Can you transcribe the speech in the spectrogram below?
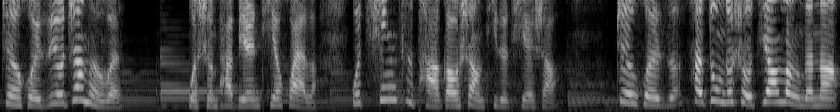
这会子又这么问，我生怕别人贴坏了，我亲自爬高上梯的贴上。这会子还冻得手僵冷的呢。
